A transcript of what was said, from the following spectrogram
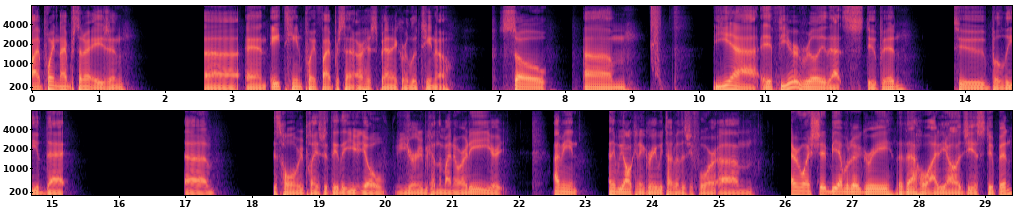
5.9% are Asian, uh, and 18.5% are Hispanic or Latino. So, um, yeah, if you're really that stupid to believe that uh this whole replacement thing that you you'll you're gonna become the minority, you're I mean, I think we all can agree. We talked about this before. Um, everyone should be able to agree that that whole ideology is stupid.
